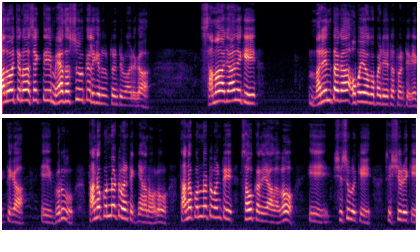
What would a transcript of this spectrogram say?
ఆలోచన శక్తి మేధస్సు కలిగినటువంటి వాడుగా. సమాజానికి మరింతగా ఉపయోగపడేటటువంటి వ్యక్తిగా ఈ గురువు తనకున్నటువంటి జ్ఞానంలో తనకున్నటువంటి సౌకర్యాలలో ఈ శిశువుకి శిష్యుడికి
